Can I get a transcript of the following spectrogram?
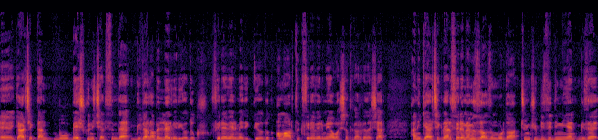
Ee, gerçekten bu 5 gün içerisinde güzel haberler veriyorduk. Fire vermedik diyorduk ama artık fire vermeye başladık arkadaşlar. Hani gerçekleri söylememiz lazım burada. Çünkü bizi dinleyen, bize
